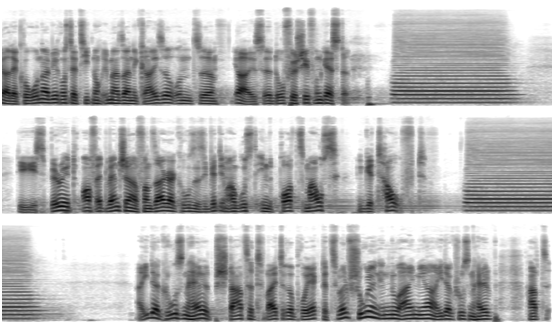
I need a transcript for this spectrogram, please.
Ja, der Coronavirus, der zieht noch immer seine Kreise und äh, ja, ist äh, doof für Schiff und Gäste. Die Spirit of Adventure von Saga Cruises, wird im August in Portsmouth getauft. AIDA Cruisen Help startet weitere Projekte. Zwölf Schulen in nur einem Jahr. AIDA Cruisen Help hat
